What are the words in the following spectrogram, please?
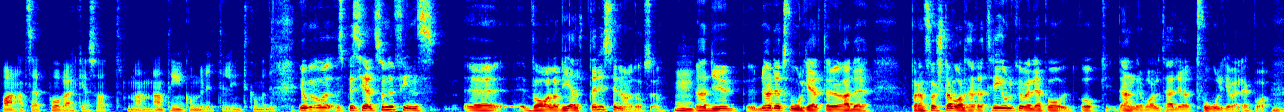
på annat sätt påverka så att man antingen kommer dit eller inte kommer dit. Jo, men och speciellt som det finns eh, val av hjältar i scenariot också. Mm. Jag hade ju, nu hade jag två olika hjältar. och hade, på den första valet hade jag tre olika att välja på och det andra valet hade jag två olika att välja på. Mm.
